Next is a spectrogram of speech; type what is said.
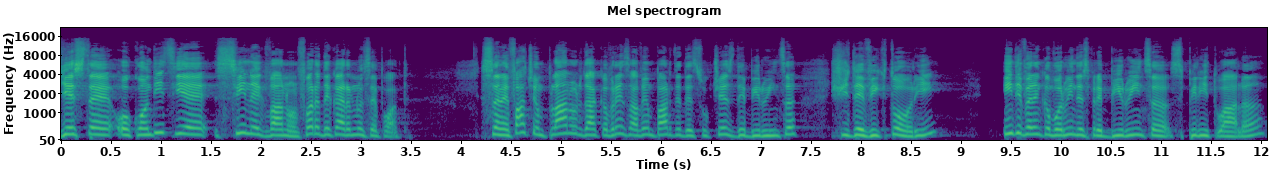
este o condiție sine qua non, fără de care nu se poate. Să ne facem planuri dacă vrem să avem parte de succes, de biruință și de victorii, indiferent că vorbim despre biruință spirituală,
